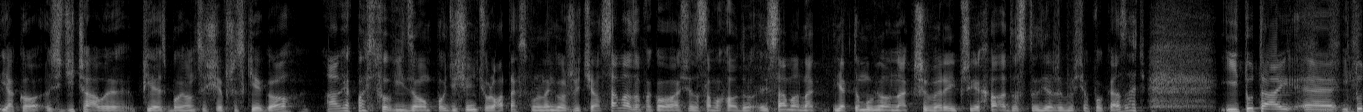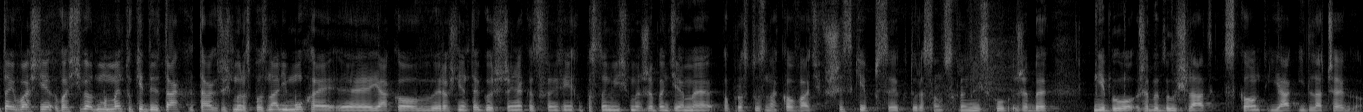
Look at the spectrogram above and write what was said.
jako zdziczały pies bojący się wszystkiego, ale jak Państwo widzą, po 10 latach wspólnego życia sama zapakowała się do samochodu, i sama, na, jak to mówią, na krzywy ryj przyjechała do studia, żeby się pokazać. I tutaj, e, I tutaj właśnie, właściwie od momentu, kiedy tak, tak żeśmy rozpoznali muchę e, jako wyrośniętego szczeniaka z schroniska, postanowiliśmy, że będziemy po prostu znakować wszystkie psy, które są w schronisku, żeby nie było, żeby był ślad skąd, jak i dlaczego.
